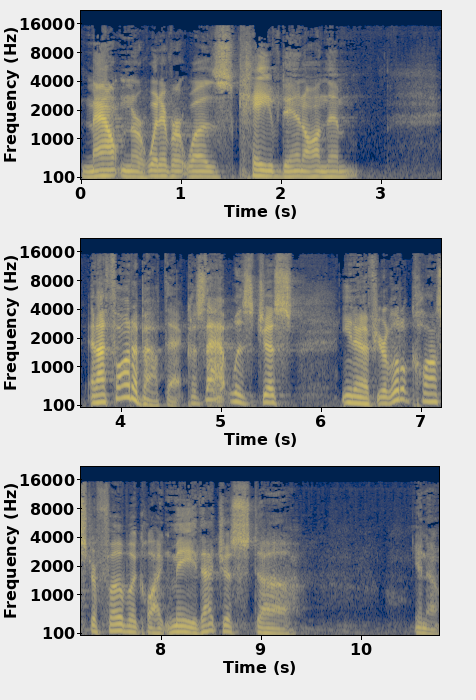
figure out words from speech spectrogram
mountain or whatever it was caved in on them? And I thought about that because that was just you know, if you're a little claustrophobic like me, that just, uh, you know,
